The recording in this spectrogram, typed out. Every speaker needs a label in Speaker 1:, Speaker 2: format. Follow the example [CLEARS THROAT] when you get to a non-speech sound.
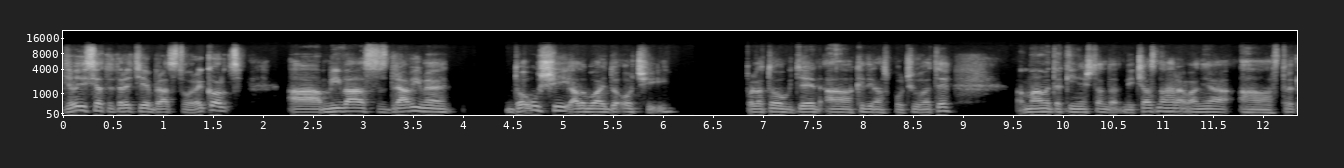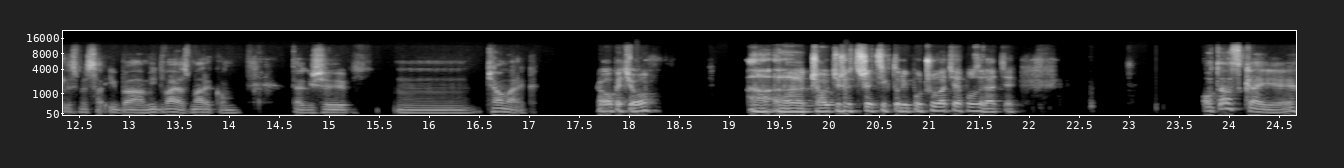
Speaker 1: 93. Bratstvo Records a my vás zdravíme do uší alebo aj do očí, podľa toho, kde a kedy nás počúvate. Máme taký neštandardný čas nahrávania a stretli sme sa iba my dvaja s Marekom. Takže mm, čau Marek.
Speaker 2: Čau Peťo. A čaute všetci, ktorí počúvate a pozeráte.
Speaker 1: Otázka je,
